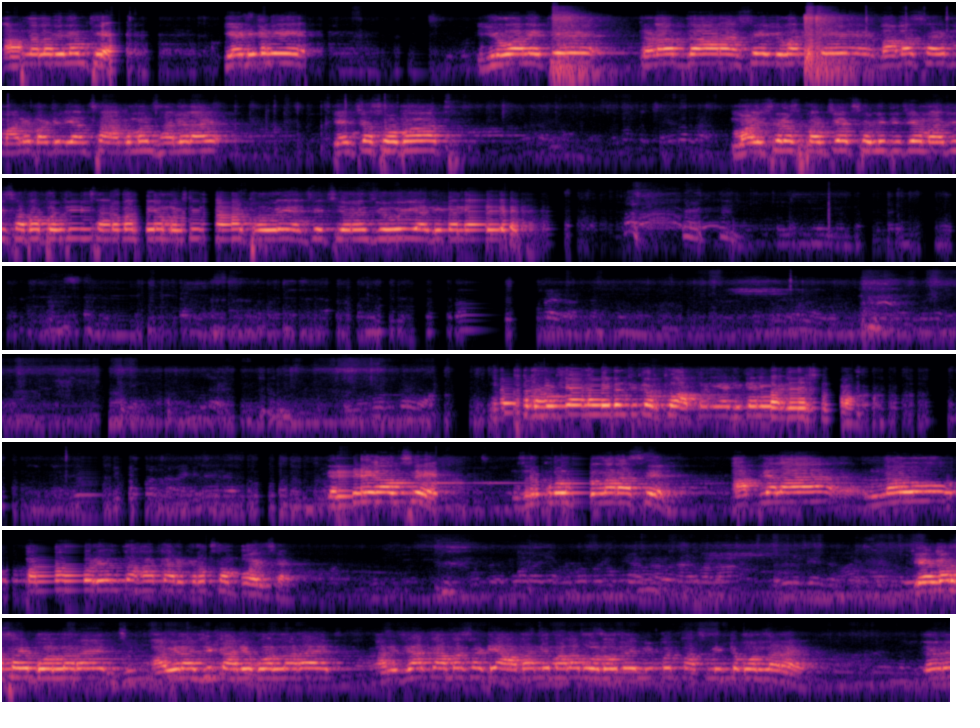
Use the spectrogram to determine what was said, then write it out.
आपल्याला विनंती आहे या ठिकाणी युवा नेते तडफदार असे युवा नेते बाबासाहेब माने पाटील यांचं आगमन झालेलं आहे. त्यांच्यासोबत माळशिरस पंचायत समितीचे माजी सभापती सन्माननीय मच्छिंद्रराव ठवरे यांचे चिरंजीव या ठिकाणी आलेले आहेत. विनंती करतो. आपण या ठिकाणी मार्गदर्शन करावं रेडेगावचे जर कोण बोलणार असेल आपल्याला नऊ पन्नास पर्यंत हा कार्यक्रम संपवायचा आहे. केगर साहेब बोलणार आहेत अविनाशजी काले बोलणार आहेत आणि ज्या कामासाठी आबांनी मला बोलवलंय मी पण पाच मिनिटं बोलणार आहे. तर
